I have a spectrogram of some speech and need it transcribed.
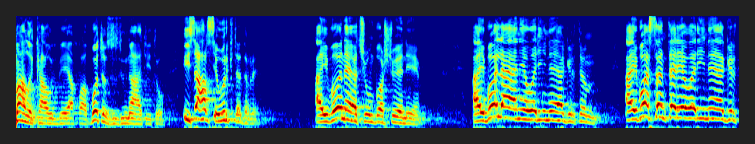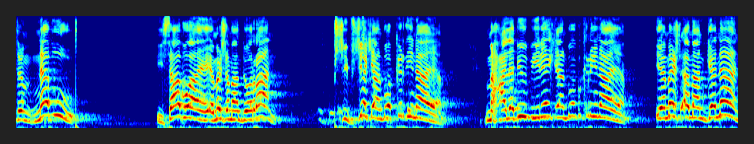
ماڵت کاول بێ یاخوا بۆ تۆ زوزو ناتیتۆ ئیسا هەڵسێ ورکتە دڕێ ئەی بۆ نەیە چوون بۆ شوێنێ ئەی بۆ لایەنێ وەری نەیەگرتم ئەی بۆ سەنتەرێ وەری نەیەگرتم نەبوو ئیسا بۆ ئاە ئێمە ژەمان دۆڕان پشی پشتێکیان بۆ بکردی نایە محەلەبی و بیرێکیان بۆ بکڕی نایە ئێمەش ئەمان گەنان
